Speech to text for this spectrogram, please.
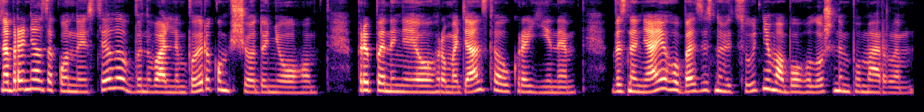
набрання законної сили обвинувальним вироком щодо нього, припинення його громадянства України, визнання його безвісно відсутнім або оголошеним померлим,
